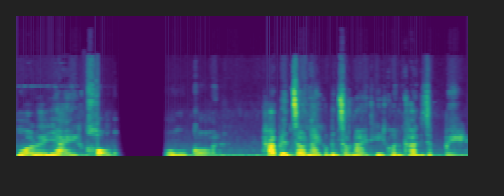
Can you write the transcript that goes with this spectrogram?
หัวเรือใหญ่ขององค์กร ถ้าเป็นเจ้านายก็เป็นเจ้านายที่ค่อนข้างที่จะเปย์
